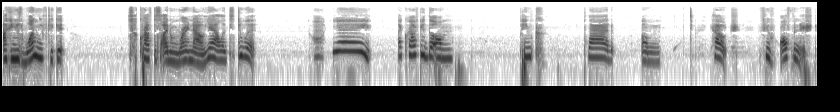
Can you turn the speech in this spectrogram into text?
I can use one leaf ticket to craft this item right now. Yeah, let's do it. Yay! I crafted the, um, pink plaid, um, couch. Phew, all finished.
